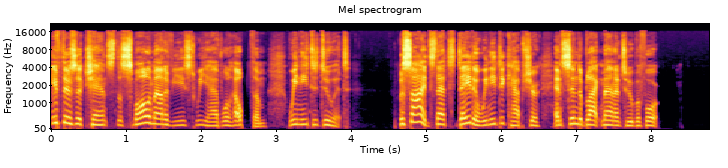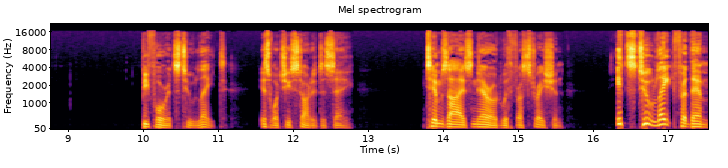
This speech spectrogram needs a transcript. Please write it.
If there's a chance the small amount of yeast we have will help them, we need to do it. Besides, that's data we need to capture and send to Black Manitou before. Before it's too late, is what she started to say. Tim's eyes narrowed with frustration. It's too late for them.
